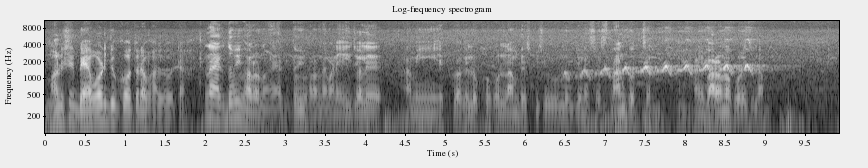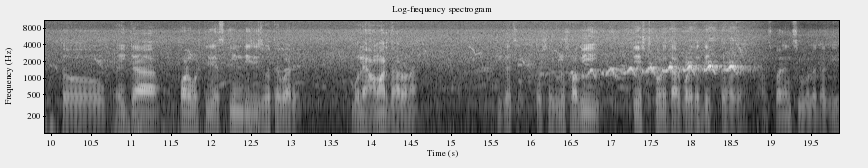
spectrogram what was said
মানুষের ব্যবহারযোগ্য কতটা ভালো ওটা? না একদমই ভালো নয় একদমই ভালো নয়। মানে এই জলে আমি একটু আগে লক্ষ্য করলাম বেশ কিছু লোকজন এসে স্নান করছেন। আমি বারণও করেছিলাম। তো এইটা পরবর্তীতে স্কিন ডিজিজ হতে পারে। বলে আমার ধারণা। ঠিক আছে? তো সেগুলো সবই টেস্ট করে তারপরে তো দেখতে হবে। ট্রান্সপারেন্সি বলে থাকি।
